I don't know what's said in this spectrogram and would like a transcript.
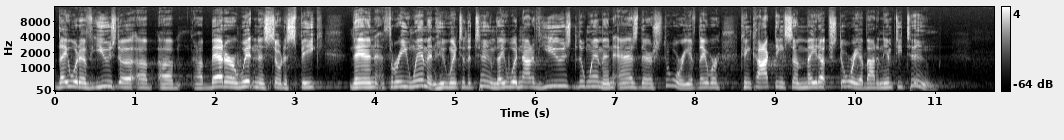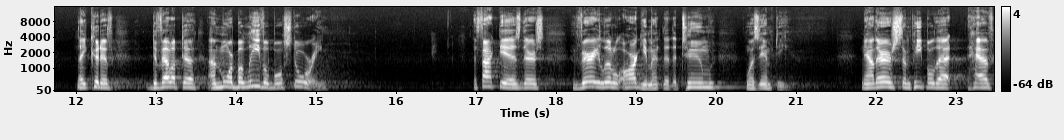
they would have used a, a, a better witness, so to speak, than three women who went to the tomb. They would not have used the women as their story if they were concocting some made up story about an empty tomb. They could have developed a, a more believable story. The fact is, there's very little argument that the tomb was empty. Now, there are some people that have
